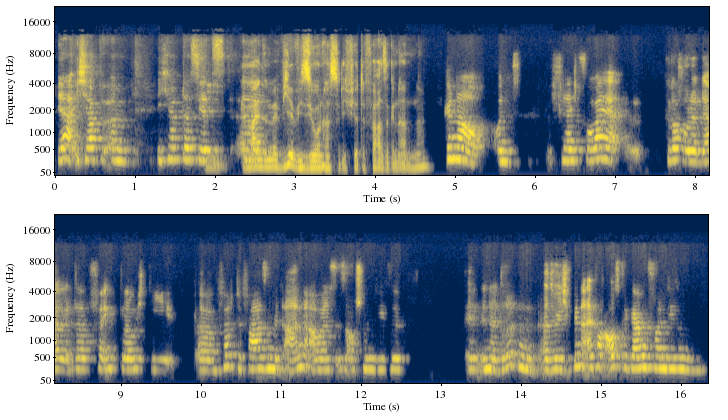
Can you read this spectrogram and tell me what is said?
Ja, ich habe ähm, ich habe das jetzt. Die gemeinsame äh, Wir-Vision hast du die vierte Phase genannt, ne? Genau. Und vielleicht vorher, doch, oder da, da fängt, glaube ich, die äh, vierte Phase mit an, aber es ist auch schon diese in, in, der dritten, also ich bin einfach ausgegangen von diesem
